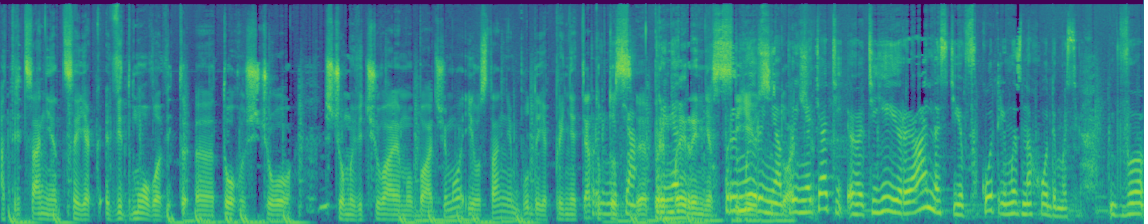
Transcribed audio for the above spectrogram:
Отрицання це як відмова від е, того, що, що ми відчуваємо, бачимо, і останнє буде як прийняття, тобто з, е, примирення з цією примирення, ситуацією. прийняття е, тієї реальності, в котрій ми знаходимося. В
